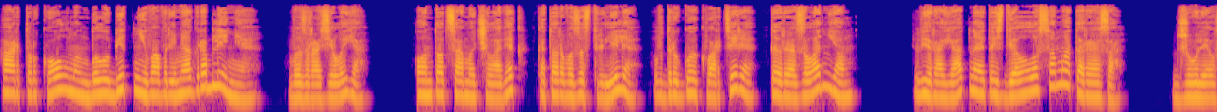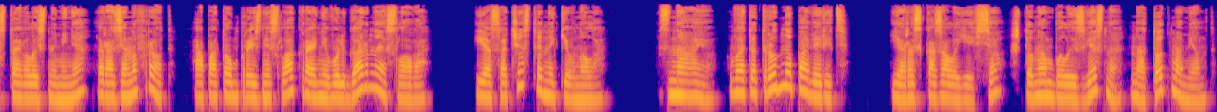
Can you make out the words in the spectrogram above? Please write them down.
«Артур Коулман был убит не во время ограбления», — возразила я. Он тот самый человек, которого застрелили в другой квартире Тереза Ланьон. Вероятно, это сделала сама Тереза. Джулия уставилась на меня, разинув рот, а потом произнесла крайне вульгарное слово. Я сочувственно кивнула. «Знаю, в это трудно поверить». Я рассказала ей все, что нам было известно на тот момент.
